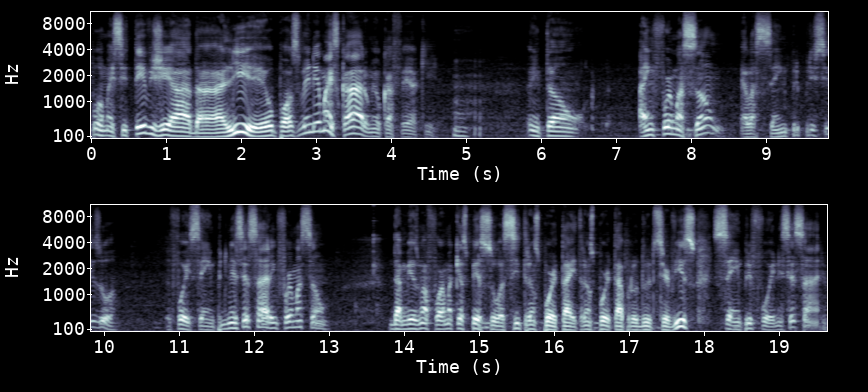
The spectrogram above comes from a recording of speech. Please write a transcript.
Pô, mas se teve geada ali, eu posso vender mais caro o meu café aqui. Então, a informação, ela sempre precisou. Foi sempre necessária a informação. Da mesma forma que as pessoas se transportar e transportar produto e serviço, sempre foi necessário.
